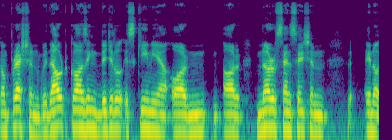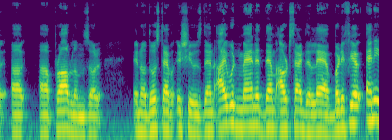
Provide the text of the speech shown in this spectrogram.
compression without causing digital ischemia or or nerve sensation, you know uh, uh, problems or you know those type of issues, then I would manage them outside the lab. But if you have any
